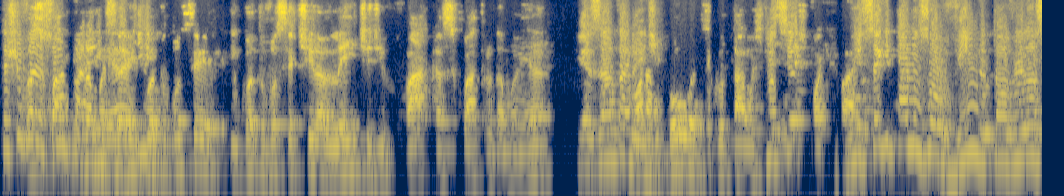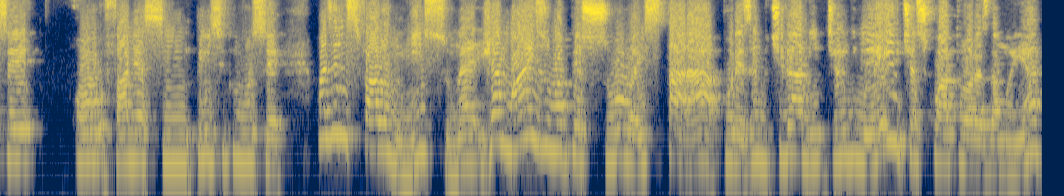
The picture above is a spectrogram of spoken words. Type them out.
Deixa eu fazer só um da manhã, enquanto você, enquanto você tira leite de vaca às quatro da manhã. Exatamente. Hora boa de escutar o você, Spotify. Você que está nos ouvindo, talvez você ou fale assim, pense com você. Mas eles falam isso, né? Jamais uma pessoa estará, por exemplo, tirando, tirando leite às quatro horas da manhã.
